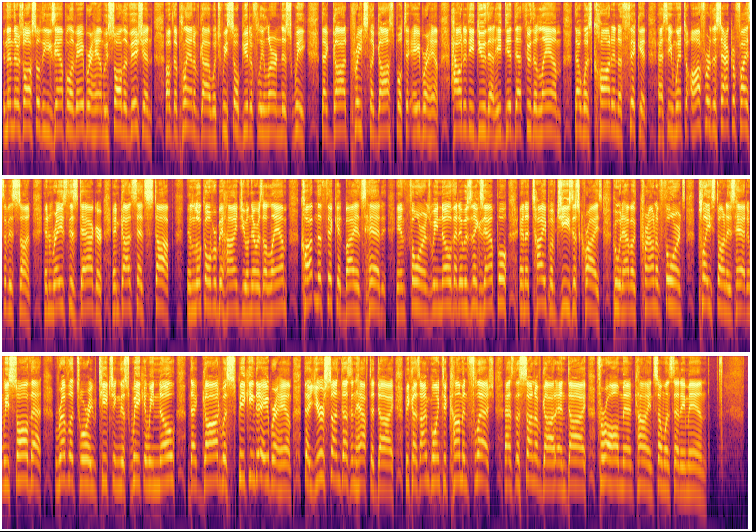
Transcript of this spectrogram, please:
And then there's also the example of Abraham who saw the vision of the plan of God, which we so beautifully learned this week, that God preached the gospel to Abraham. How did he do that? He did that through the lamb that was caught in a thicket as he went to offer the sacrifice of his son and raised his dagger. And God said, Stop and look over behind you. And there was a lamb caught in the thicket by its head in thorns. We know that it was an example and a type of Jesus Christ who would have a crown of thorns placed on his head. And we saw that revelatory teaching this week, and we know that God was speaking to Abraham that your son doesn't have to die because I'm going to come in flesh as the Son of God and die for all mankind. Someone said, Amen.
